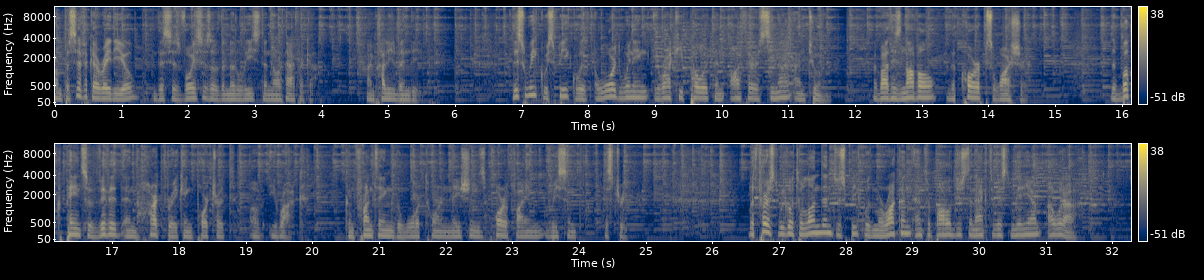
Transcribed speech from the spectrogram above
From Pacifica Radio, this is Voices of the Middle East and North Africa. I'm Khalil Bendib. This week we speak with award winning Iraqi poet and author Sinan Antoon about his novel The Corpse Washer. The book paints a vivid and heartbreaking portrait of Iraq, confronting the war torn nation's horrifying recent history. But first, we go to London to speak with Moroccan anthropologist and activist Miriam Aouragh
